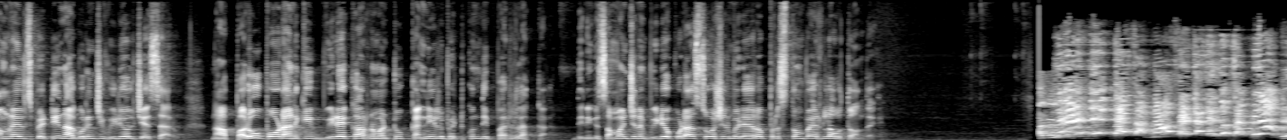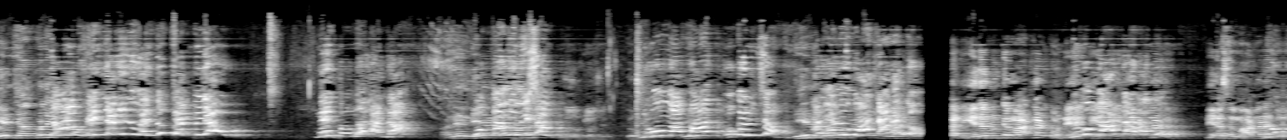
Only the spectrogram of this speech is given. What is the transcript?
తమ్నైల్స్ పెట్టి నా గురించి వీడియోలు చేశారు. నా పరువు పోవడానికి వీడే కారణం అంటూ కన్నీళ్ళు పెట్టుకుంది బర్రెలక్క దీనికి సంబంధించిన వీడియో కూడా సోషల్ మీడియాలో ప్రస్తుతం వైరల్ అవుతోంది. ఏదైనా మాట్లాడుకోండి. నేను- అసలు వీడియో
